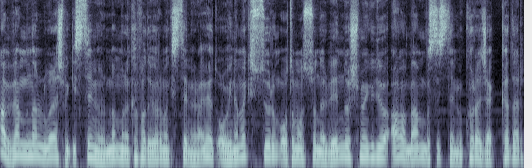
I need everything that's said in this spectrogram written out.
abi ben bunlarla uğraşmak istemiyorum. Ben buna kafada yormak istemiyorum. Evet oynamak istiyorum. Otomasyonları benim de hoşuma gidiyor ama ben bu sistemi kuracak kadar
